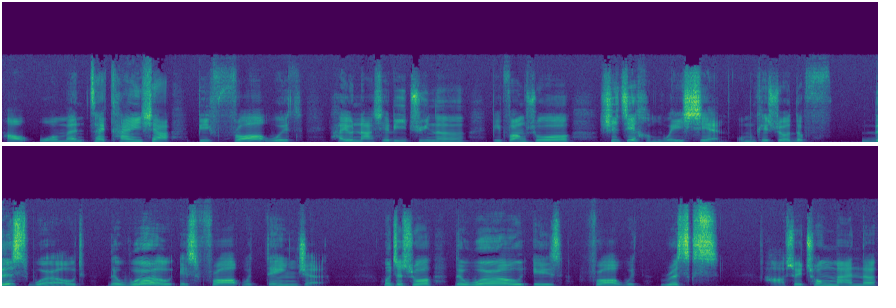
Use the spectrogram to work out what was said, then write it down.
好，我们再看一下 be fraught with 还有哪些例句呢？比方说，世界很危险，我们可以说 the this world the world is fraught with danger，或者说 the world is fraught with risks。好，所以充满了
